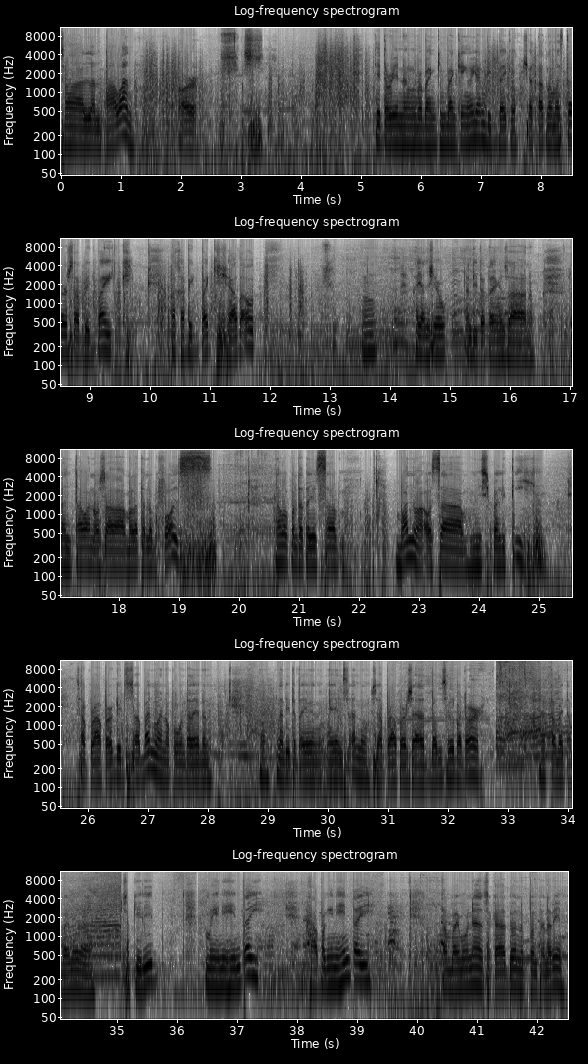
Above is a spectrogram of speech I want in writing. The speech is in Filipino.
Sa lantawan or dito rin ng babanking banking oh yan big bike oh. Shout out no master sa big bike. Naka big bike shout out hmm. ayan siya oh. Nandito tayo ngayon sa ano lantawan o sa Malatanog Falls. Na mapunta tayo sa Banwa o sa municipality. Sa proper good sa Banwa no pupunta tayo doon Ah, nandito tayo ngayon sa ano sa proper sa Don Salvador. Tambay-tambay muna. Sa kilid may hinihintay. Habang hinihintay tambay muna saka doon nagpunta na rin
